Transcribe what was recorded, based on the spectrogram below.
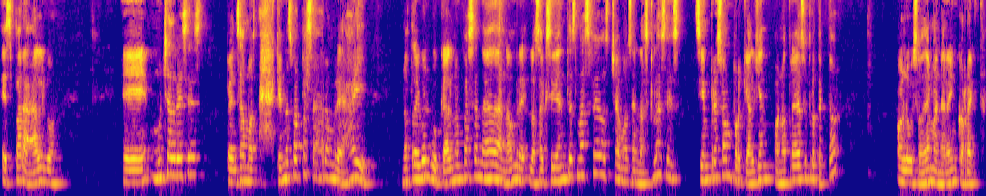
es para algo. Eh, muchas veces pensamos, ah, ¿qué nos va a pasar, hombre? Ay, no traigo el bucal, no pasa nada, no, hombre. Los accidentes más feos, chavos, en las clases siempre son porque alguien o no traía su protector o lo usó de manera incorrecta.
